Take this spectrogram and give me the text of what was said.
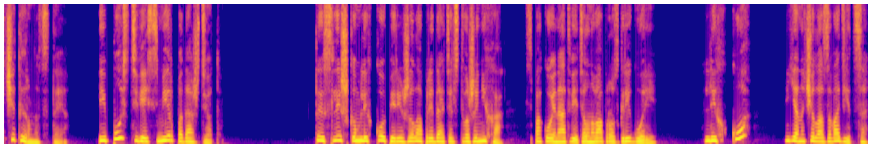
14. И пусть весь мир подождет. «Ты слишком легко пережила предательство жениха», — спокойно ответил на вопрос Григорий. «Легко?» — я начала заводиться.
